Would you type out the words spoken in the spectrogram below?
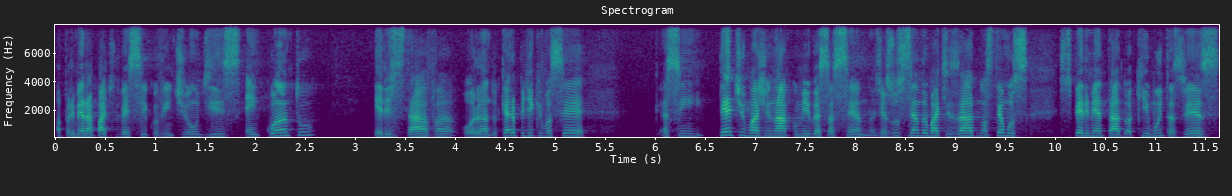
a primeira parte do versículo 21 diz: Enquanto ele estava orando. Quero pedir que você, assim, tente imaginar comigo essa cena. Jesus sendo batizado, nós temos experimentado aqui muitas vezes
